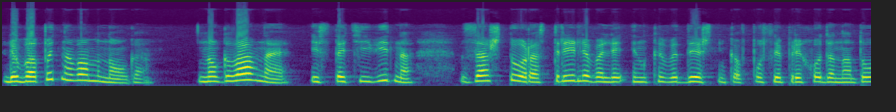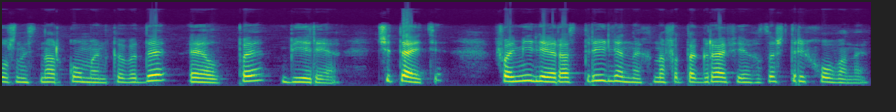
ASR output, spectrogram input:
Любопытного много, но главное, из статьи видно, за что расстреливали НКВДшников после прихода на должность наркома НКВД Л.П. Берия. Читайте. Фамилии расстрелянных на фотографиях заштрихованы.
